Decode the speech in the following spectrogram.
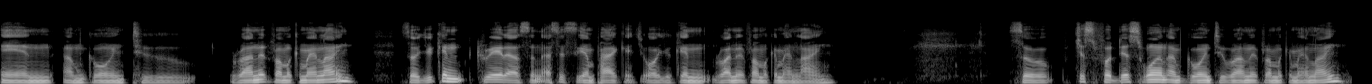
and I'm going to run it from a command line. So you can create as an SCCM package or you can run it from a command line. So just for this one, I'm going to run it from a command line.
